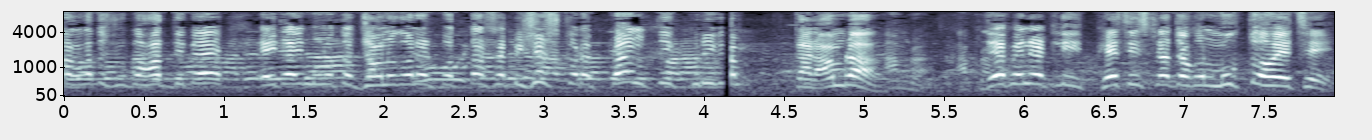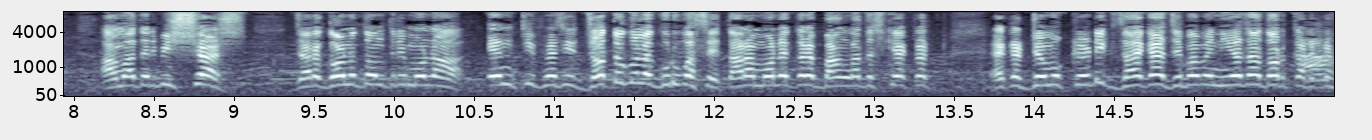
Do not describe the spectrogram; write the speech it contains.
বাংলাদেশ উপহার দিবে, এটাই মূলত জনগণের প্রত্যাশা, বিশেষ করে প্রান্তিক কুড়িগ্রাম কার আমরা ডেফিনেটলি ফেসিস্টরা যখন মুক্ত হয়েছে আমাদের বিশ্বাস যারা গণতন্ত্রী মোনা এন্টি ফেসিস যতগুলো গ্রুপ আছে তারা মনে করে বাংলাদেশকে একটা একটা ডেমোক্রেটিক জায়গা যেভাবে নিয়ে যাওয়া দরকার একটা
